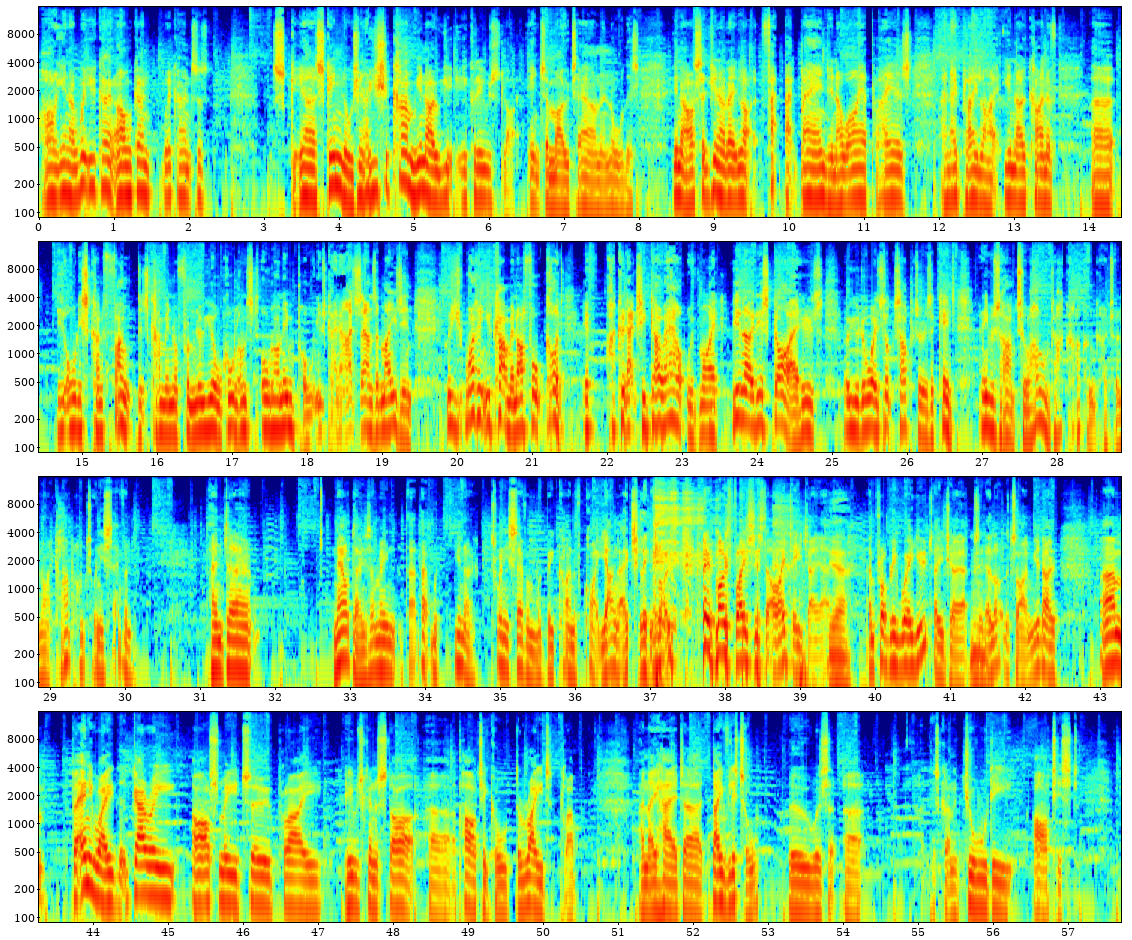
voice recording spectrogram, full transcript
Oh, you know, where are you going? Oh, we're going. We're going to uh, Skindles. You know, you should come. You know, because he was like into Motown and all this. You know, I said, you know, they like Fatback Band, you know, wire players, and they play like, you know, kind of. Uh, the- all this kind of funk that's coming from New York, all on all on import. And he was going, "Oh, that sounds amazing. Why don't you come?" And I thought, God, if I could actually go out with my, you know, this guy who's who you'd always looked up to as a kid, and he was, "I'm too old. I couldn't go to a nightclub. I'm 27." And uh, nowadays, I mean, that that would, you know, 27 would be kind of quite young actually in most, in most places that I DJ at Yeah. and probably where you DJ at a lot of the time, you know. Um, but anyway, Gary asked me to play. He was going to start uh, a party called the Raid Club, and they had uh, Dave Little, who was uh, this kind of Geordie artist,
